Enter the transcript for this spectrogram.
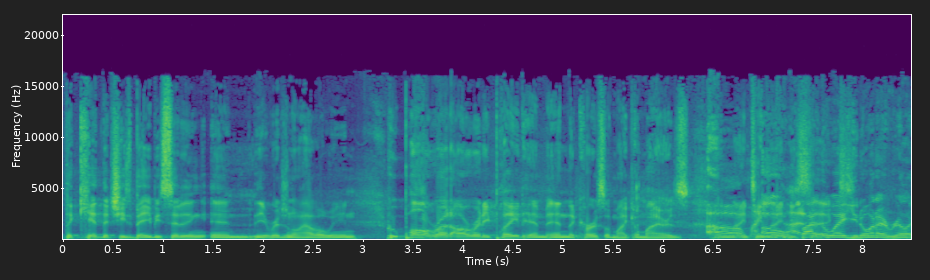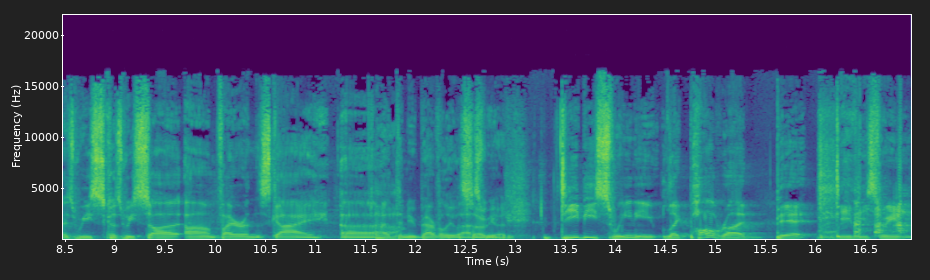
the kid that she's babysitting in the original Halloween. Who Paul Rudd already played him in The Curse of Michael Myers in Oh, my God. 1996. by the way, you know what I realized? We because we saw um, Fire in the Sky uh, at the New Beverly last So week. good. DB Sweeney, like Paul Rudd, bit DB Sweeney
